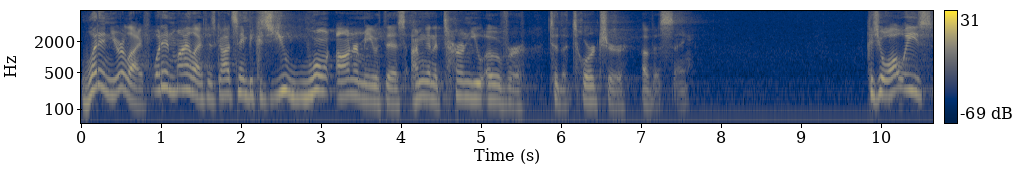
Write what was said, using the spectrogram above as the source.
What in your life, what in my life is God saying, because you won't honor me with this, I'm going to turn you over to the torture of this thing? Because you'll always,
